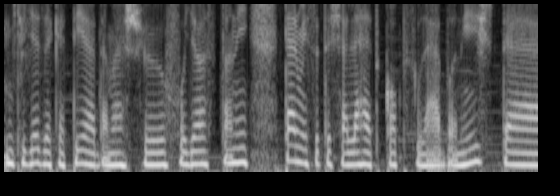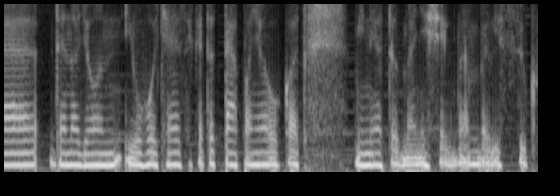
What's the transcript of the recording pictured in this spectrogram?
úgyhogy ezeket érdemes fogyasztani. Természetesen lehet kapszulában is, de, de nagyon jó, hogyha ezeket a tápanyagokat minél több mennyiségben bevisszük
